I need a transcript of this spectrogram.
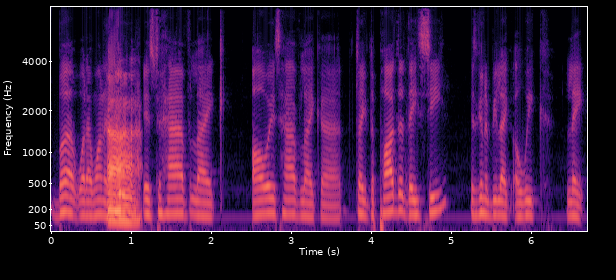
But what I want to Ah. do is to have like always have like a like the pod that they see is gonna be like a week late,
